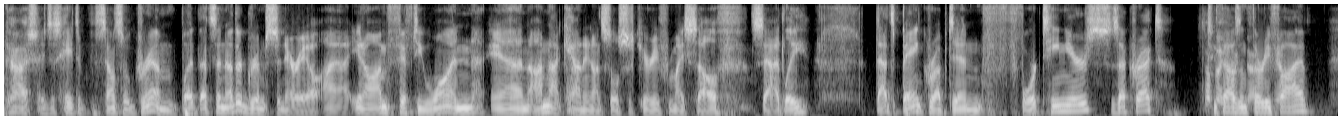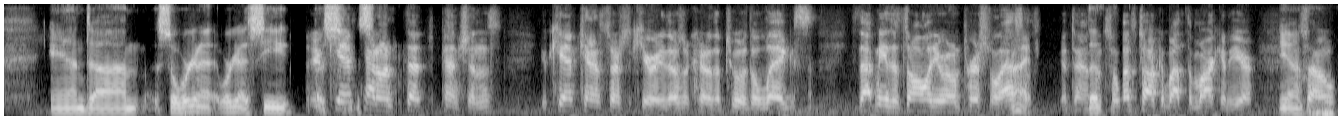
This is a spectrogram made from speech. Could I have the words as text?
Gosh, I just hate to sound so grim, but that's another grim scenario. I, you know, I'm 51 and I'm not counting on Social Security for myself. Sadly, that's bankrupt in 14 years. Is that correct? Something like that, 2035. And um, so we're gonna we're gonna see. You can't count on pensions. You can't Social Security. Those are kind of the two of the legs. So that means it's all in your own personal assets. Right. The- so let's talk about the market here. Yeah. So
